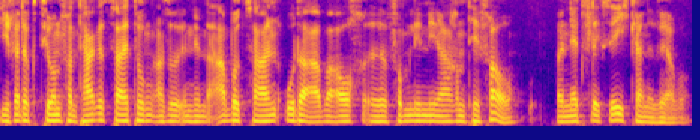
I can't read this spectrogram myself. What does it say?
die Reduktion von Tageszeitungen, also in den Abozahlen oder aber auch äh, vom linearen TV. Bei Netflix sehe ich keine Werbung.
